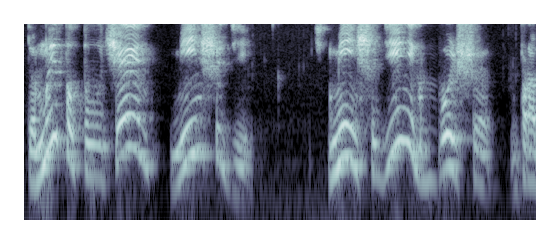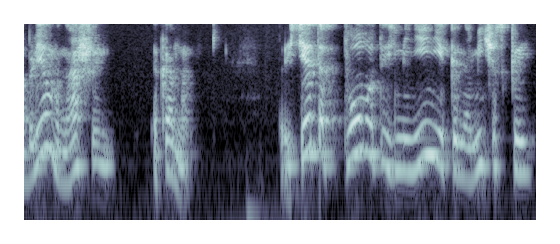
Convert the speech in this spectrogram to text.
то мы получаем меньше денег меньше денег, больше проблем в нашей экономике. То есть это повод изменения экономической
